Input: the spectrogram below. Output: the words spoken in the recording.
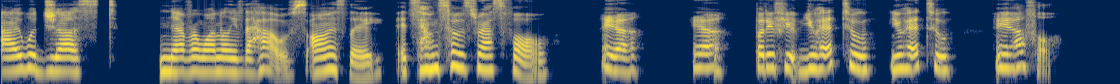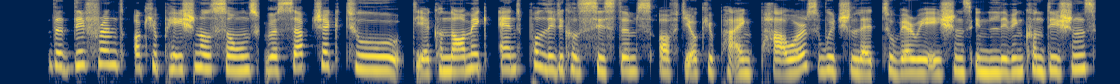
I would just never want to leave the house, honestly. It sounds so stressful. Yeah. Yeah. But if you you had to, you had to. Yeah. Awful. The different occupational zones were subject to the economic and political systems of the occupying powers, which led to variations in living conditions,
